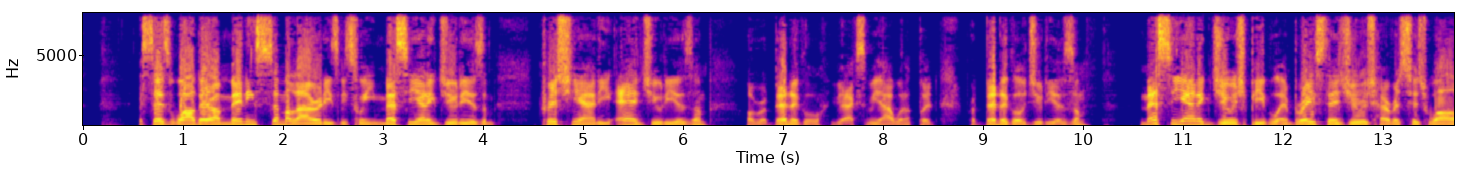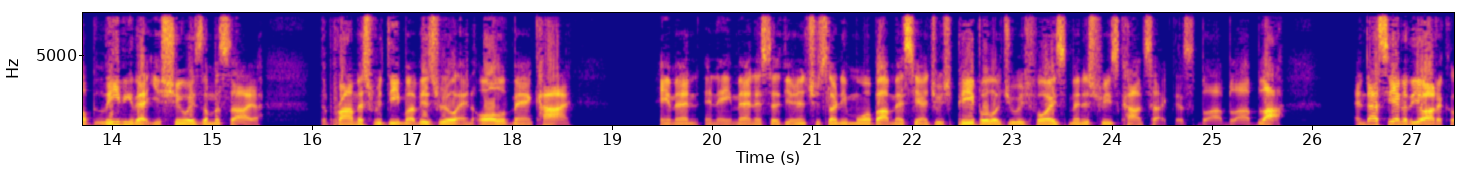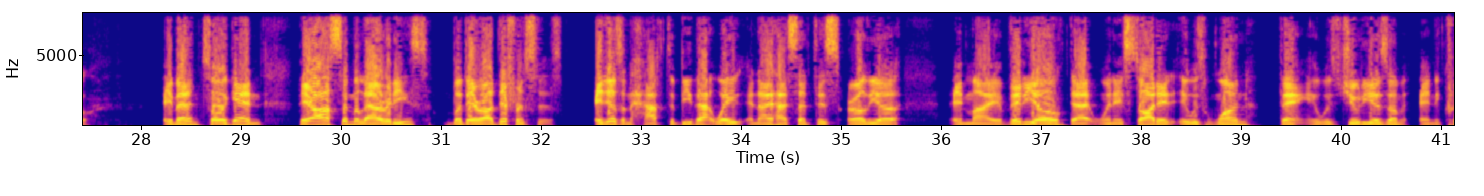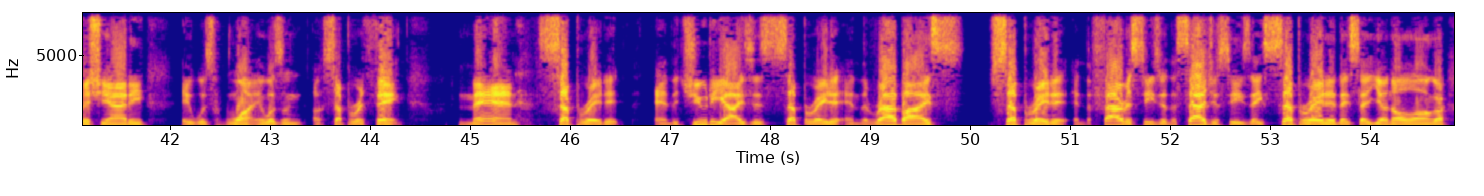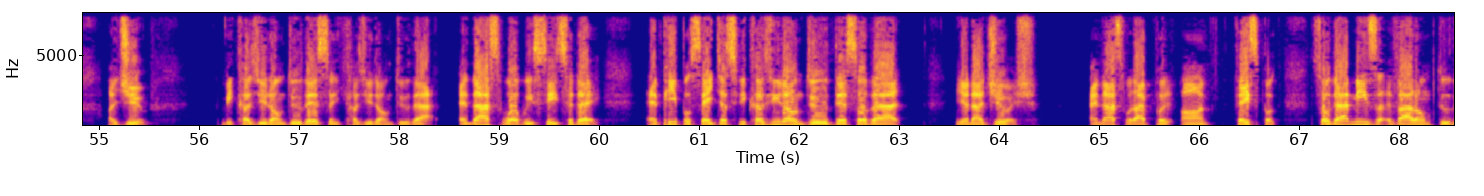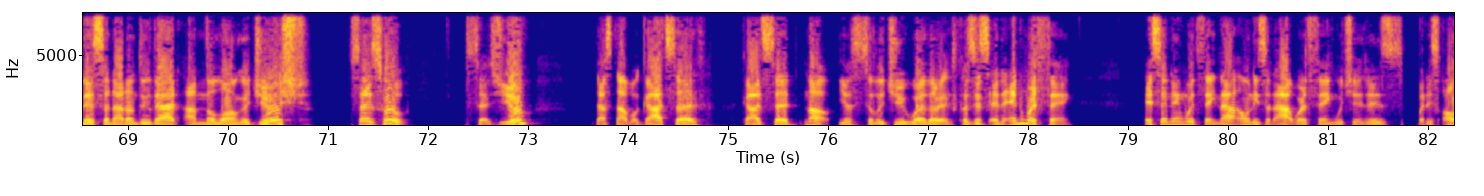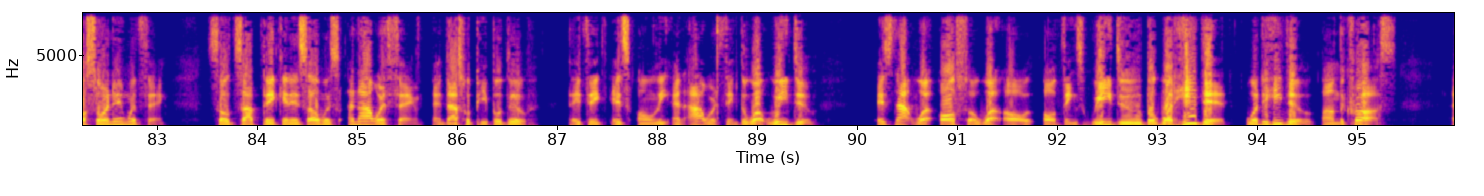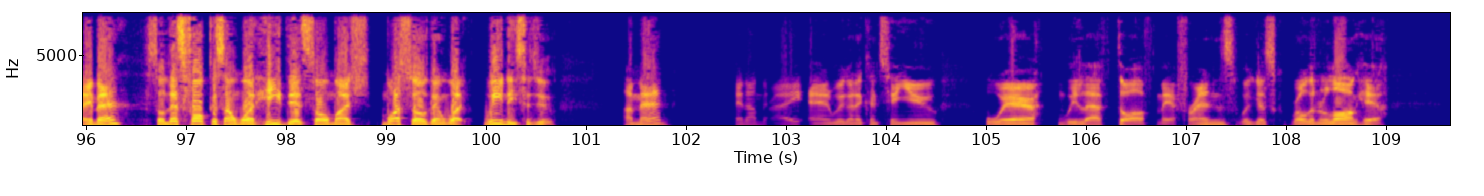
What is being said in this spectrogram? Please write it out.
It says while there are many similarities between Messianic Judaism, Christianity, and Judaism, or rabbinical, if you ask me, I want to put rabbinical Judaism. Messianic Jewish people embrace their Jewish heritage while believing that Yeshua is the Messiah, the promised Redeemer of Israel and all of mankind. Amen and amen. It says, if you're interested in learning more about Messianic Jewish people or Jewish Voice Ministries, contact us, blah, blah, blah. And that's the end of the article. Amen. So again, there are similarities, but there are differences. It doesn't have to be that way. And I had said this earlier in my video that when it started, it was one thing. It was Judaism and Christianity. It was one. It wasn't a separate thing. Man separated, and the Judaizers separated, and the rabbis separated, and the Pharisees and the Sadducees they separated. They said you're no longer a Jew because you don't do this and because you don't do that. And that's what we see today. And people say just because you don't do this or that, you're not Jewish. And that's what I put on Facebook. So that means if I don't do this and I don't do that, I'm no longer Jewish. Says who? Says you. That's not what God said. God said, no, you're still a Jew, whether because it's, an inward thing. It's an inward thing. Not only is it an outward thing, which it is, but it's also an inward thing. So stop thinking it's always an outward thing. And that's what people do. They think it's only an outward thing, to what we do. It's not what also what all, all things we do, but what he did. What did he do on the cross? Amen. So let's focus on what he did so much more so than what we need to do. Amen. And I'm right, and we're gonna continue where we left off, my friends. We're just rolling along here.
